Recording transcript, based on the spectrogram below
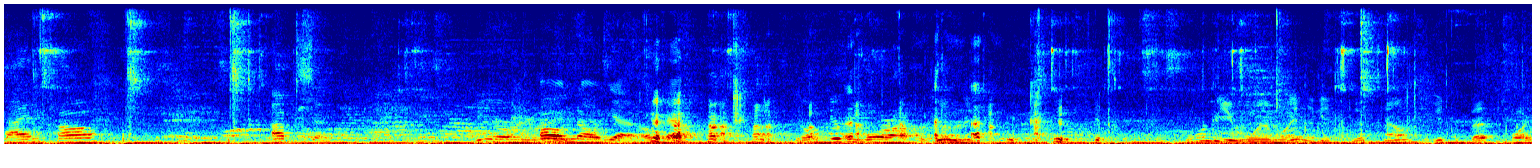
Nine call. Option. Oh, no, yeah, okay. Don't give him more opportunity. no wonder you win, Wayne. You get the discount, you get the bet twice.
